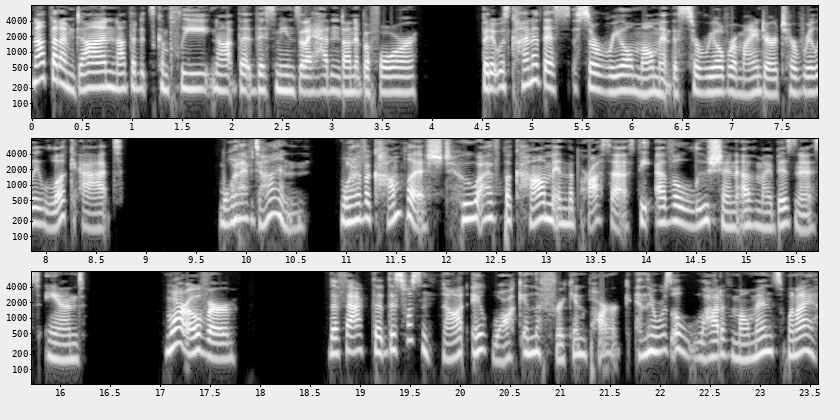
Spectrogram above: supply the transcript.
Not that I'm done, not that it's complete, not that this means that I hadn't done it before, but it was kind of this surreal moment, this surreal reminder to really look at what I've done, what I've accomplished, who I've become in the process, the evolution of my business. And moreover, the fact that this was not a walk in the freaking park. And there was a lot of moments when I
